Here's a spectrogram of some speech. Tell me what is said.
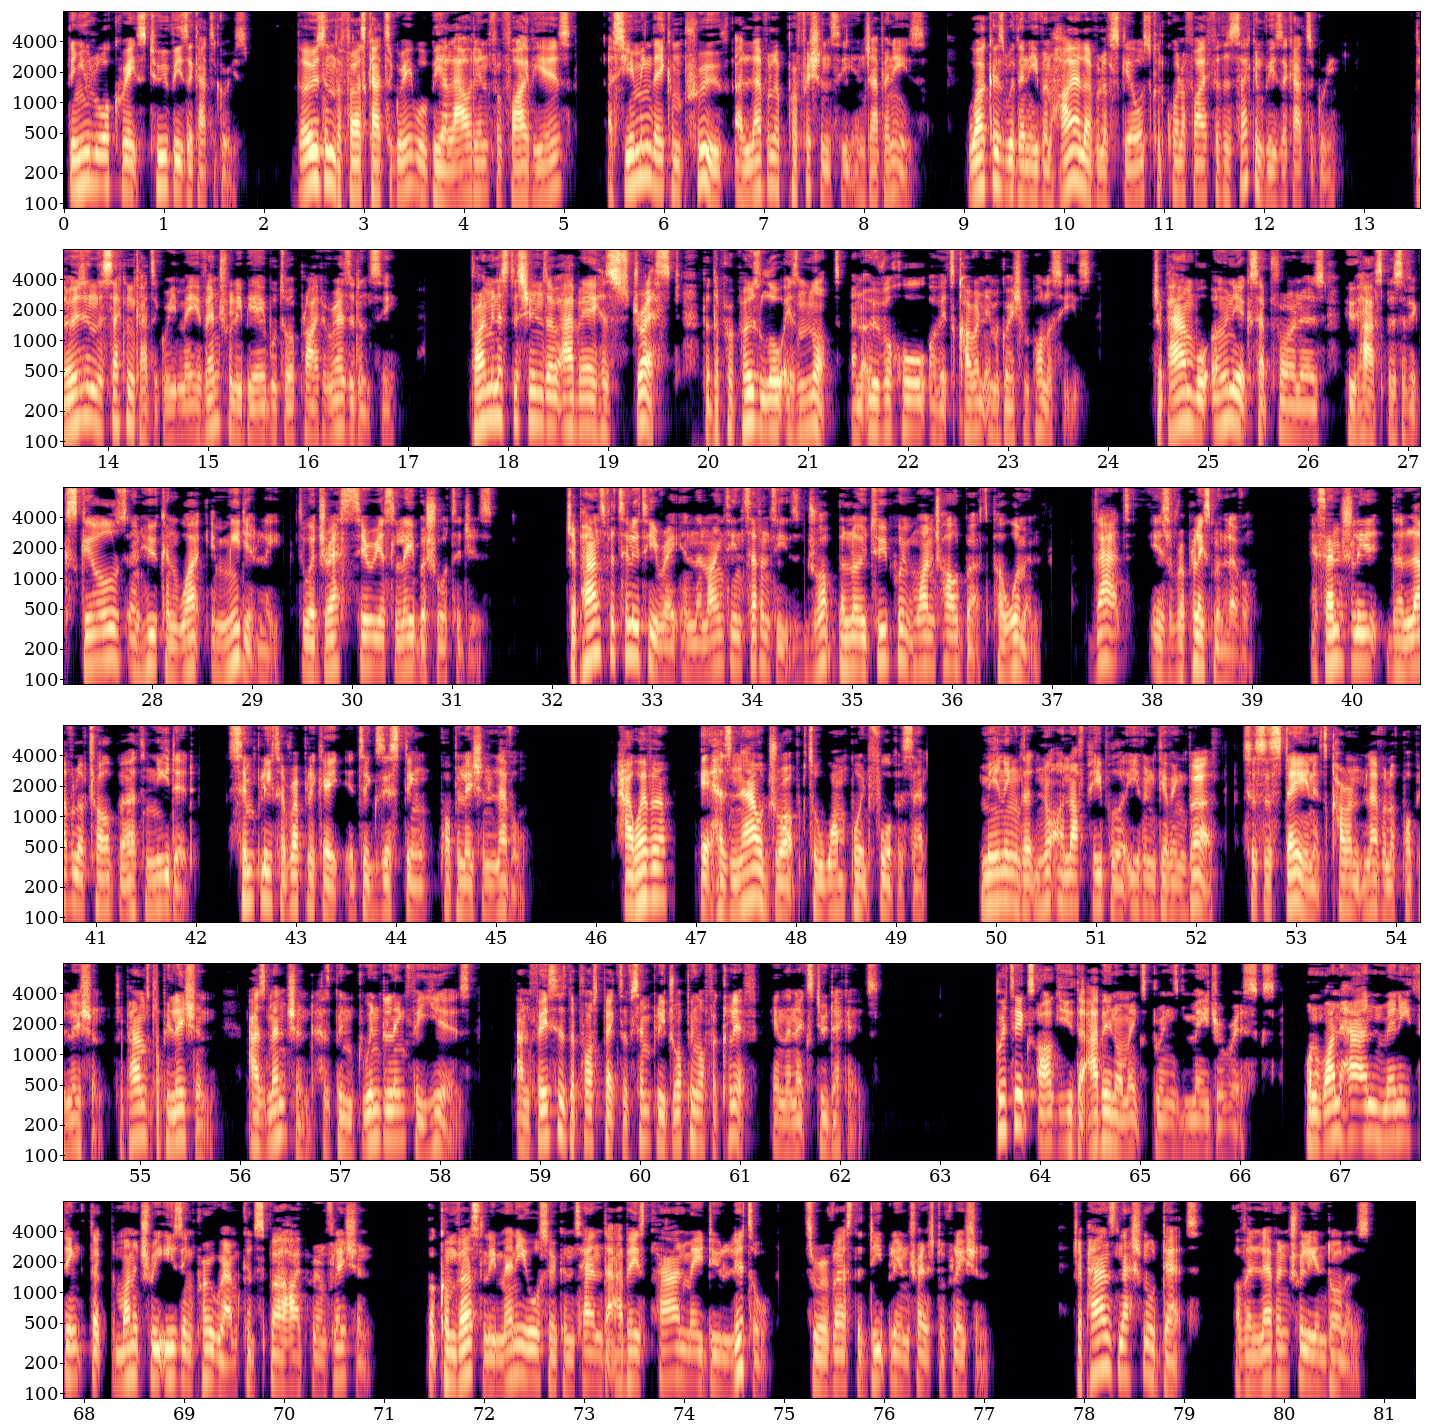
The new law creates two visa categories. Those in the first category will be allowed in for five years, assuming they can prove a level of proficiency in Japanese. Workers with an even higher level of skills could qualify for the second visa category. Those in the second category may eventually be able to apply for residency. Prime Minister Shinzo Abe has stressed that the proposed law is not an overhaul of its current immigration policies. Japan will only accept foreigners who have specific skills and who can work immediately to address serious labor shortages. Japan's fertility rate in the 1970s dropped below 2.1 childbirths per woman. That is replacement level. Essentially, the level of childbirth needed simply to replicate its existing population level. However, it has now dropped to 1.4%, meaning that not enough people are even giving birth to sustain its current level of population. Japan's population, as mentioned, has been dwindling for years and faces the prospect of simply dropping off a cliff in the next two decades. Critics argue that Abenomics brings major risks. On one hand, many think that the monetary easing program could spur hyperinflation, but conversely, many also contend that Abe's plan may do little to reverse the deeply entrenched deflation. Japan's national debt of $11 trillion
